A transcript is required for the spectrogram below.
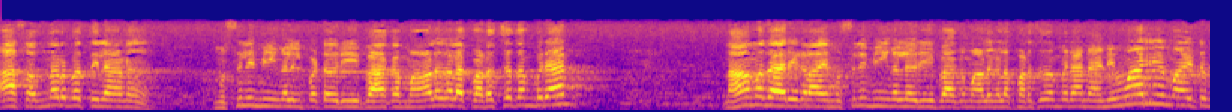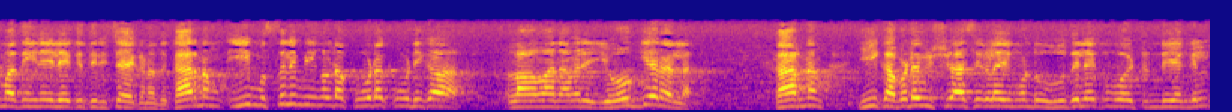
ആ സന്ദർഭത്തിലാണ് മുസ്ലിമീങ്ങളിൽപ്പെട്ട ഒരു വിഭാഗം ആളുകളെ പടച്ചതമ്പുരാൻ നാമധാരികളായ മുസ്ലിമീങ്ങളുടെ ഒരു വിഭാഗം ആളുകളെ പടച്ചതമ്പുരാൻ അനിവാര്യമായിട്ട് മദീനയിലേക്ക് തിരിച്ചയക്കണത്. കാരണം ഈ മുസ്ലിമീങ്ങളുടെ കൂടെ കൂടികളാവാൻ അവർ യോഗ്യരല്ല. കാരണം ഈ കപട വിശ്വാസികളെയും കൊണ്ട് ഊതിലേക്ക് പോയിട്ടുണ്ട് എങ്കിൽ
